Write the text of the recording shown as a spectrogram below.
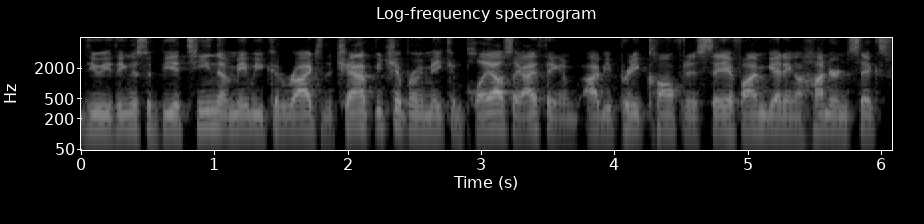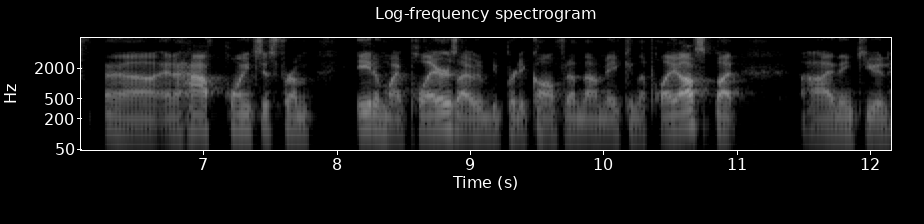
do you think this would be a team that maybe you could ride to the championship or making playoffs? Like I think I'd be pretty confident to say if I'm getting 106 uh, and a half points just from eight of my players, I would be pretty confident that I'm making the playoffs. But uh, I think you'd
